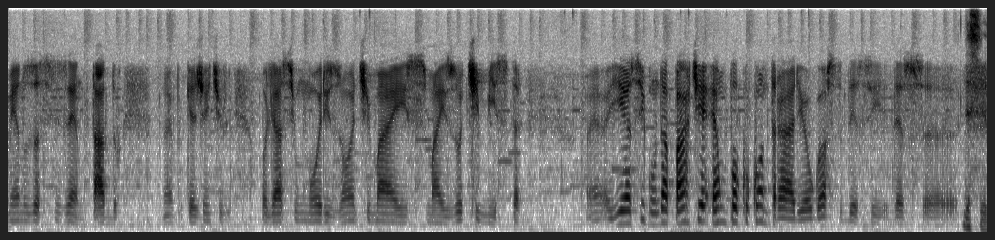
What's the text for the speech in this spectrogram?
menos acinzentado, né, porque a gente olhasse um horizonte mais, mais otimista. É, e a segunda parte é um pouco contrário. Eu gosto desse dessa desse,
